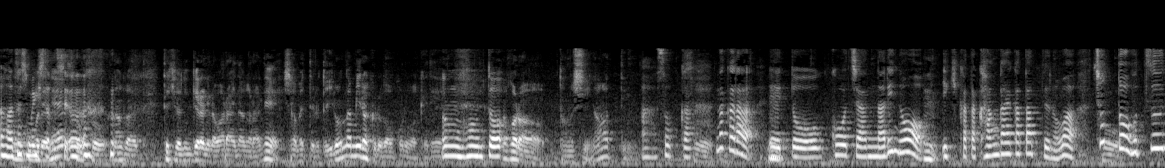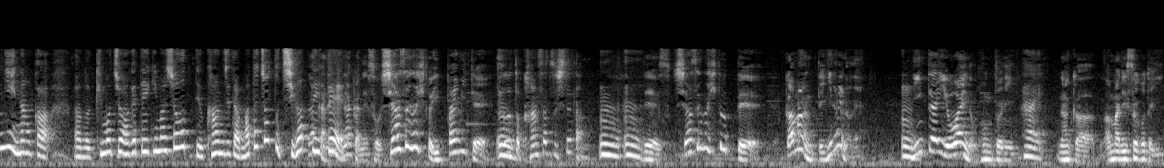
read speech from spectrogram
あ私もいい人だしここでねうん。そうそう。なんか適当にゲラゲラ笑いながらね喋ってるといろんなミラクルが起こるわけで、うん、本だ当。から楽しいなっていう。あそっか。だから、うん。えっとこうちゃんなりのうん。生き方、考え方っていうのはちょっと普通になんかあの気持ちを上げていきましょうっていう感じとはまたちょっと違っていなんかねてなんかねそう幸せな人いっぱい見てずっと観察してたの、うんうん。で幸せな人って我慢できないのね、うん。忍耐弱いの本当に。はい。なんかあんまりそういうことい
